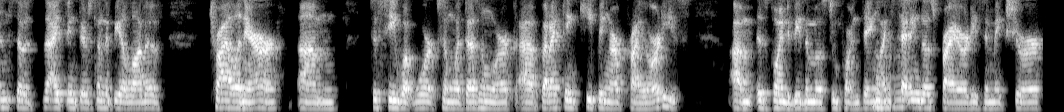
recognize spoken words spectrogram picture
and so I think there's going to be a lot of trial and error um, to see what works and what doesn't work. Uh, but I think keeping our priorities um, is going to be the most important thing, mm-hmm. like setting those priorities and make sure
